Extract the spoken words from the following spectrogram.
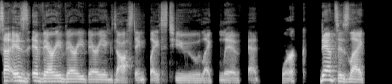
So is a very, very, very exhausting place to like live and work. Dance is like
